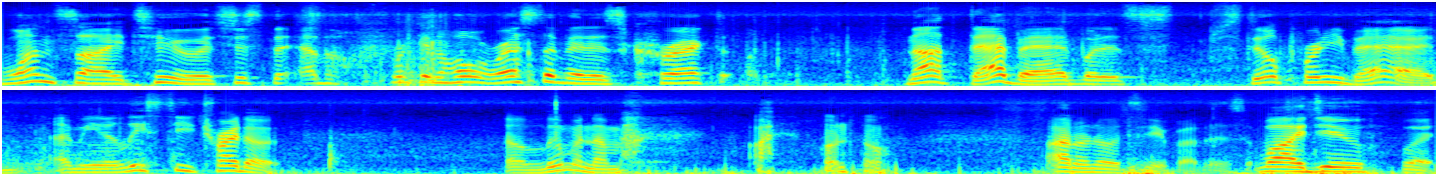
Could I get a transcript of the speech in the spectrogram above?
One side too. It's just the, the freaking whole rest of it is cracked. Not that bad, but it's still pretty bad. I mean, at least he tried to aluminum. I don't know. I don't know what to do about this. Well, I do, but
